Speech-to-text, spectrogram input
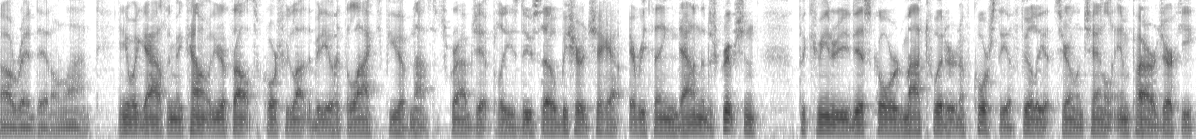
uh, Red Dead Online. Anyway, guys, let me comment with your thoughts. Of course, if you like the video, hit the like. If you have not subscribed yet, please do so. Be sure to check out everything down in the description, the community Discord, my Twitter, and of course the affiliates here on the channel, Empire Jerky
